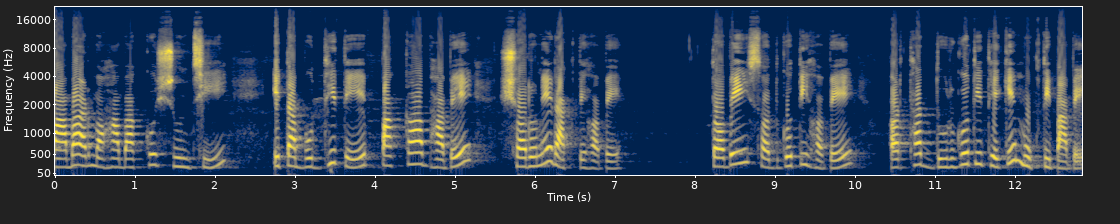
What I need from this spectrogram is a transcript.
বাবার মহাবাক্য শুনছি এটা বুদ্ধিতে পাক্কাভাবে স্মরণে রাখতে হবে। তবেই সদ্গতি হবে, অর্থাৎ দুর্গতি থেকে মুক্তি পাবে।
